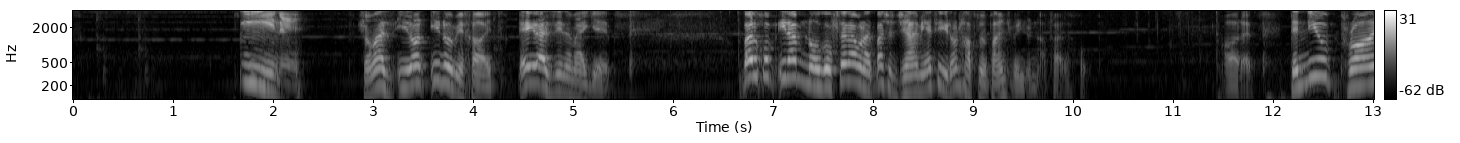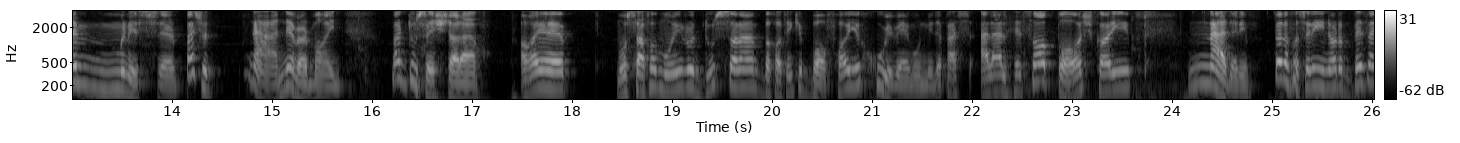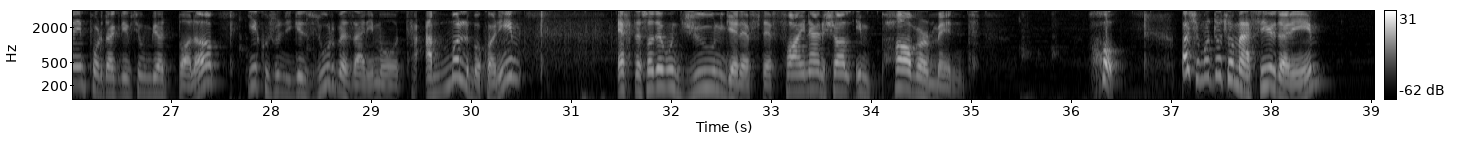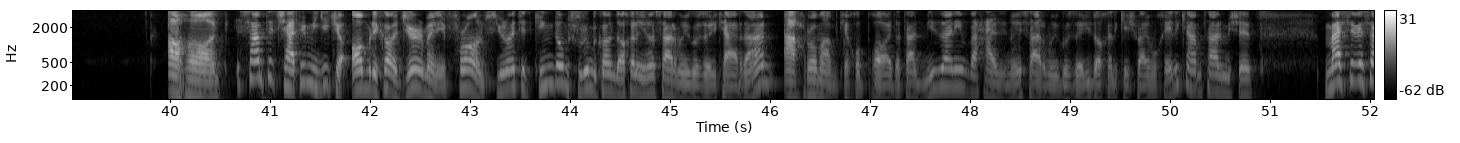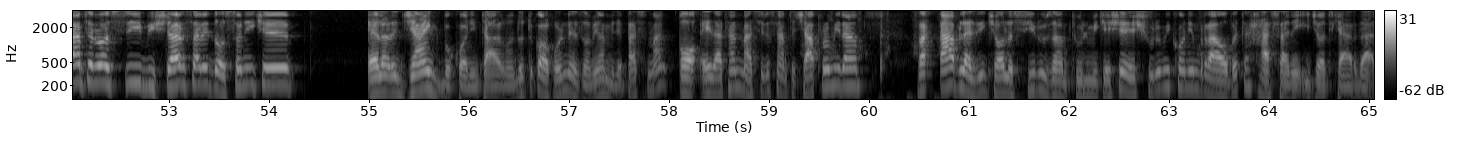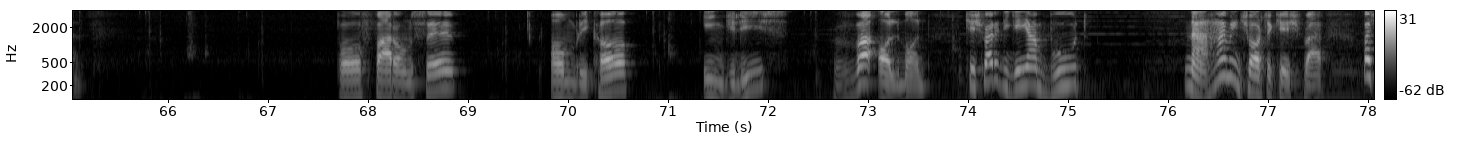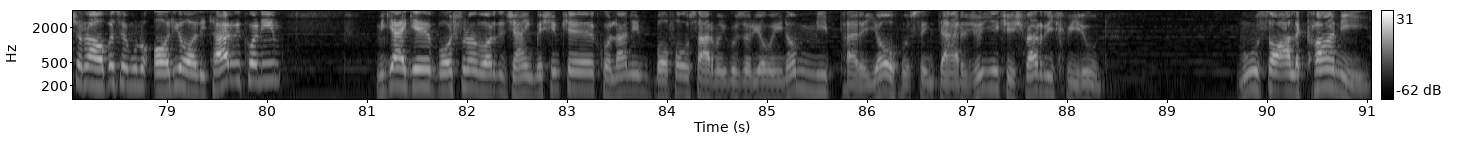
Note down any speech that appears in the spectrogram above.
اینه. شما از ایران اینو می‌خواید. غیر از اینه مگه. ولی خب اینم نگفته نماند. بچه جمعیت ایران 75 میلیون نفره. خب. آره. The new prime minister. بچه نه never mind. من دوستش دارم. آقای مصطفی موین رو دوست دارم به خاطر اینکه buff های خوبی بهمون میده. پس علی‌الحساب باش کاری نداریم. بلافاصله اینا رو بزنیم. productivity مون بیاد بالا. یه کوچولو دیگه زور بزنیم و تحمل بکنیم. اقتصادمون جون گرفته. financial empowerment خب بچه ما دو تا مسیر داریم. آهان سمت چپی میگه که آمریکا، جرمنی، فرانس، یونایتد کینگدوم شروع می‌کنن داخل اینا سرمایه گذاری کردن. اهرام هم که خب قاعدتا می‌زنیم و هزینه های سرمایه گذاری داخل کشورمون خیلی کمتر میشه. مسیر سمت راستی بیشتر سر داستانی که اعلان جنگ بکنیم تقریبا. دو تا کارخونه نظامی هم میده. پس من قاعدتا مسیر سمت چپ رو میرم. و قبل از اینکه حالا سی روزم طول می‌کشه شروع می‌کنیم روابط حسنه ایجاد کردن. با فرانسه آمریکا انگلیس و آلمان. کشور دیگه هم بود. نه همین چهار تا کشور. بچه روابطمون رو عالی عالی تر می‌کنیم. میگه اگه باشون هم وارد جنگ بشیم که کلا این بافا و سرمایه گذاری ها و اینا میپره. یا حسین درجه کشور ریخ بیرون. موسا الکانی.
